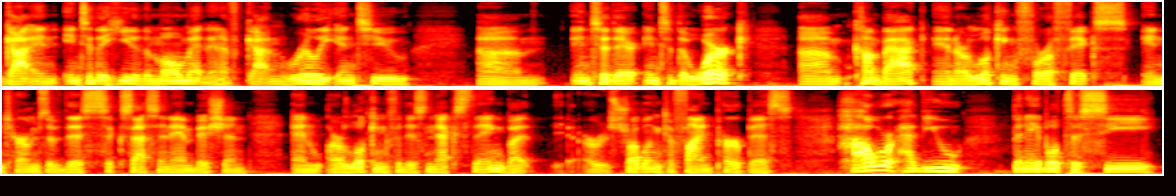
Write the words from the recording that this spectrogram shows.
gotten into the heat of the moment and have gotten really into um, into their into the work um, come back and are looking for a fix in terms of this success and ambition and are looking for this next thing but are struggling to find purpose. How have you been able to see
